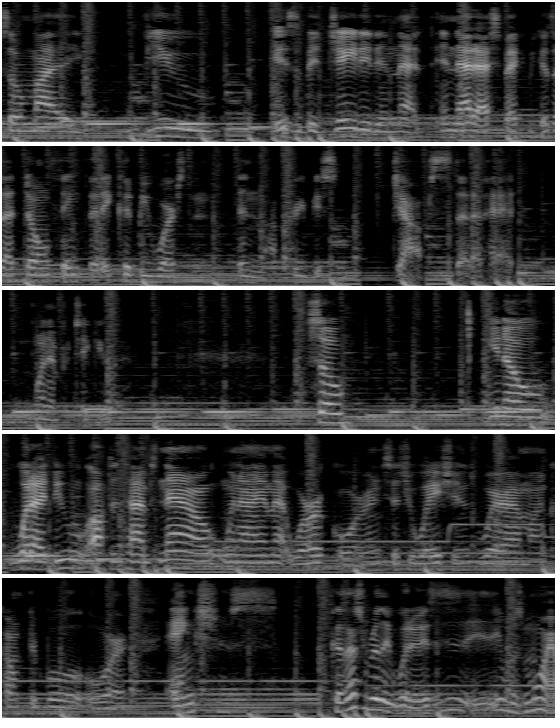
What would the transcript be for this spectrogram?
So my view is a bit jaded in that in that aspect because I don't think that it could be worse than, than my previous jobs that I've had, one in particular. So, you know, what I do oftentimes now when I am at work or in situations where I'm uncomfortable or anxious, because that's really what it is. It was more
